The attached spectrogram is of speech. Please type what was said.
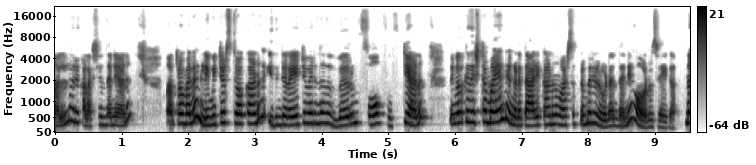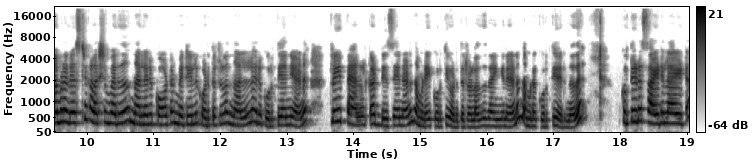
നല്ലൊരു കളക്ഷൻ തന്നെയാണ്. മാത്രമല്ല ലിമിറ്റഡ് സ്റ്റോക്ക് ആണ്. ഇതിന്റെ റേറ്റ് വരുന്നത് വെറും ഫോർ ഫിഫ്റ്റി ആണ്. നിങ്ങൾക്ക് ഇത് ഇഷ്ടമായാൽ ഞങ്ങളുടെ താഴെ കാണുന്ന വാട്സപ്പ് നമ്പറിൽ ഉടൻ തന്നെ ഓർഡർ ചെയ്യുക. നമ്മുടെ നെക്സ്റ്റ് കളക്ഷൻ വരുന്നത് നല്ലൊരു കോട്ടൺ മെറ്റീരിയൽ കൊടുത്തിട്ടുള്ള നല്ലൊരു കുർത്തി തന്നെയാണ്. ത്രീ പാനൽ കട്ട് ഡിസൈൻ ആണ് നമ്മുടെ ഈ കുർത്തി കൊടുത്തിട്ടുള്ളത്. ഇത് ഇങ്ങനെയാണ് നമ്മുടെ കുർത്തി വരുന്നത്. കുർത്തിയുടെ സൈഡിലായിട്ട്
